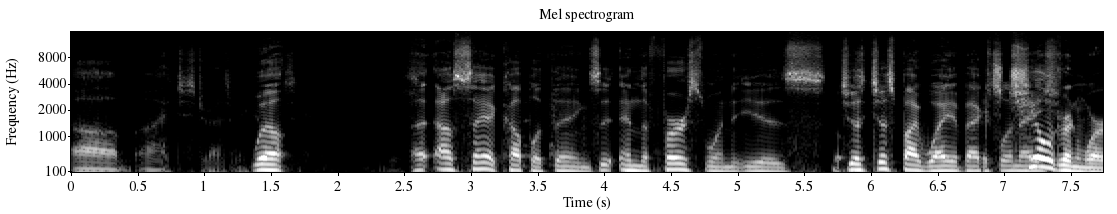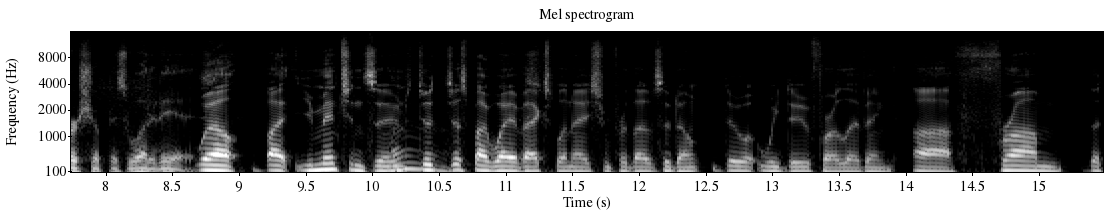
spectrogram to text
Um, uh, it just drives me. Crazy. Well, I'll say a couple of things, and the first one is just just by way of explanation. It's children worship is what it is. Well, but you mentioned Zooms, Oh. just, just by way of explanation for those who don't do what we do for a living. Uh, from the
